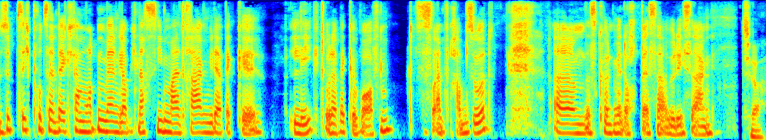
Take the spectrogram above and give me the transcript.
70 Prozent der Klamotten werden, glaube ich, nach siebenmal Tragen wieder weggelegt oder weggeworfen. Das ist einfach absurd. Ähm, das können wir doch besser, würde ich sagen. Tja,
